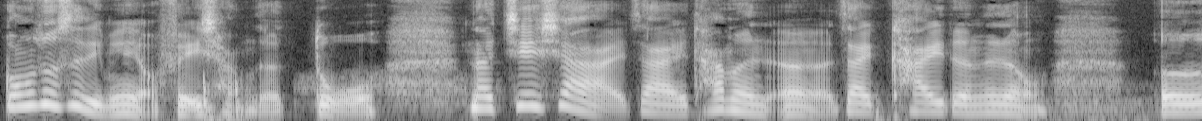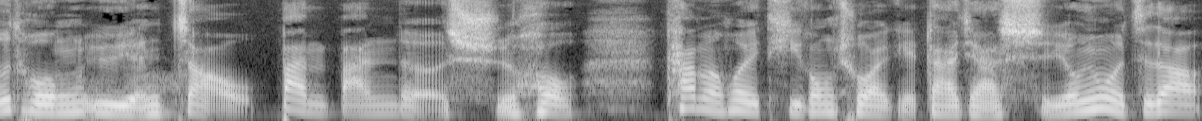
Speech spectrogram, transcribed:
工作室里面有非常的多。那接下来在他们呃在开的那种。儿童语言早办班的时候，他们会提供出来给大家使用。因为我知道，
